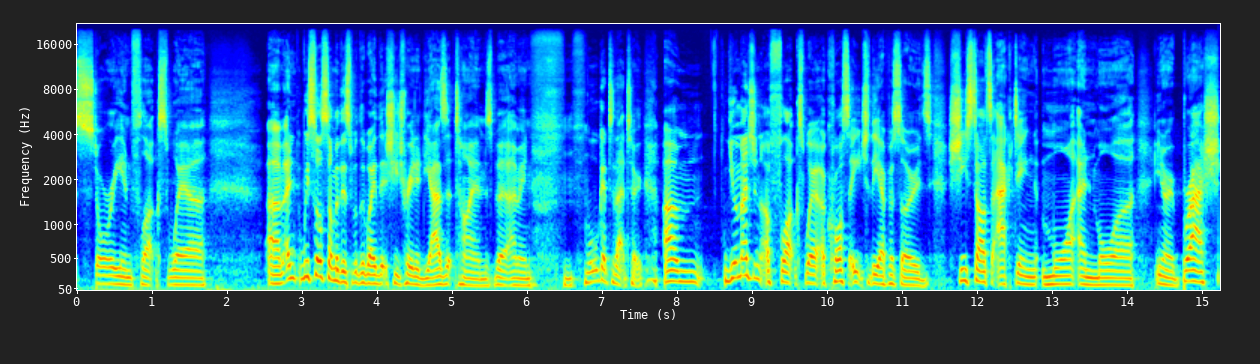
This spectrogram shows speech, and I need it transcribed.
story in Flux where. Um, and we saw some of this with the way that she treated Yaz at times, but I mean, we'll get to that too. Um, you imagine a flux where across each of the episodes, she starts acting more and more, you know, brash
